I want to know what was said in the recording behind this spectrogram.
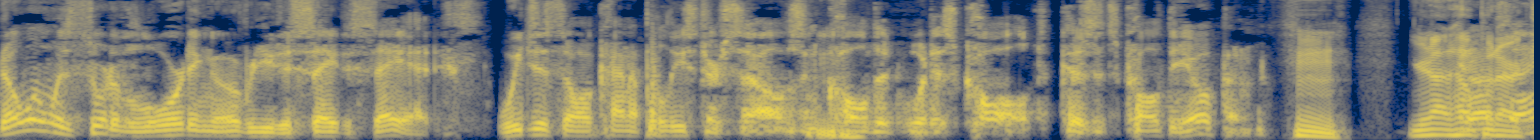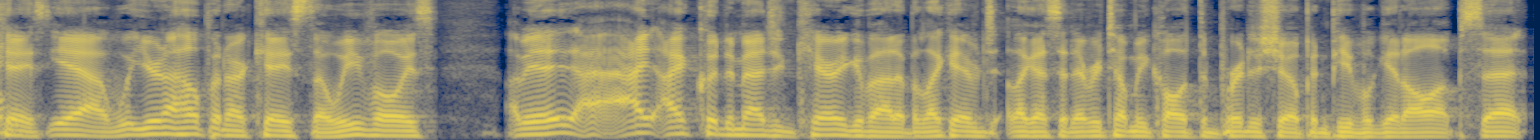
no one was sort of lording over you to say to say it. We just all kind of policed ourselves and called it what it's called because it's called the open. Hmm. You're not helping you know our case. Yeah. Well, you're not helping our case though. We've always, I mean, I, I couldn't imagine caring about it, but like, like I said, every time we call it the British Open, people get all upset.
